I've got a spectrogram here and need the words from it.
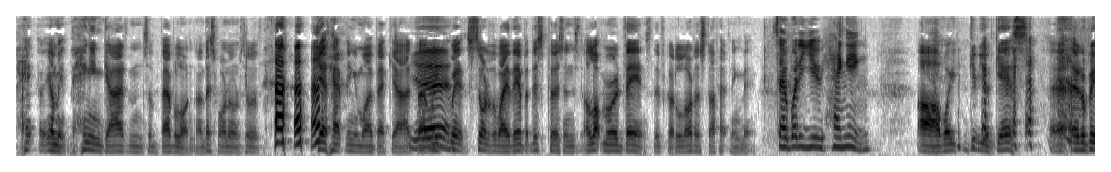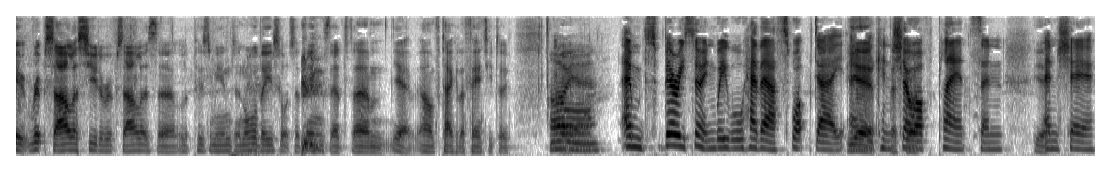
ha- I mean, the hanging gardens of Babylon. And that's what I want to sort of get happening in my backyard. Yeah. But we, we're sort of the way there. But this person's a lot more advanced. They've got a lot of stuff happening there. so, what are you hanging? Oh, well, give you a guess. uh, it'll be Rhipsalis, Pseudorhipsalis, uh, Lepismians, and all these sorts of things that, um, yeah, I've taken a fancy to. Oh, yeah. And very soon we will have our swap day, and Yeah, we can show right. off plants and Yeah. and share.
